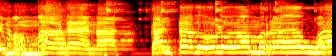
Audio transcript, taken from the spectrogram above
ಮಮ್ಮದನ ಕಂಠದೋಳು ಅಮರ ವಾ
